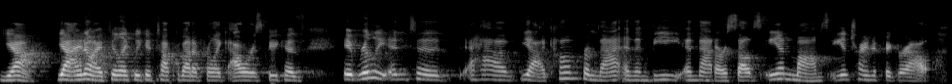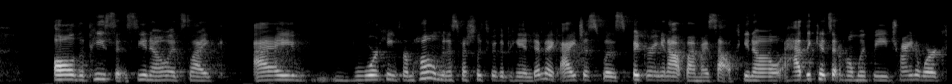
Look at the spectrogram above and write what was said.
Yeah. Yeah, I know. I feel like we could talk about it for like hours because it really and to have yeah, come from that and then be in that ourselves and moms and trying to figure out all the pieces, you know, it's like I working from home and especially through the pandemic, I just was figuring it out by myself. You know, had the kids at home with me trying to work.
